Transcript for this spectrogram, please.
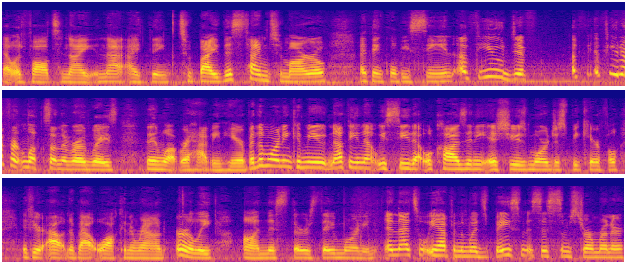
that would fall tonight. And that I think to by this time tomorrow, I think we'll be seeing a few different a, few different looks on the roadways than what we're having here. But the morning commute, nothing that we see that will cause any issues. More just be careful if you're out and about walking around early on this Thursday morning. And that's what we have from the Woods Basement System Storm Runner.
